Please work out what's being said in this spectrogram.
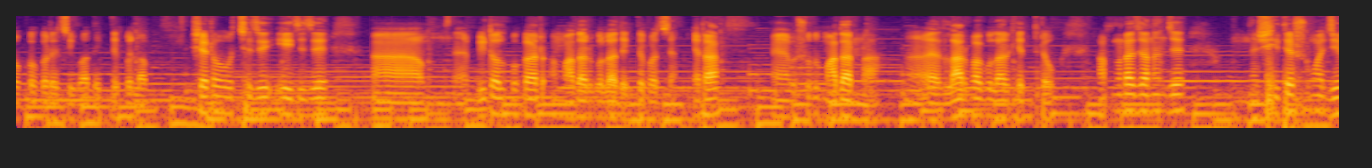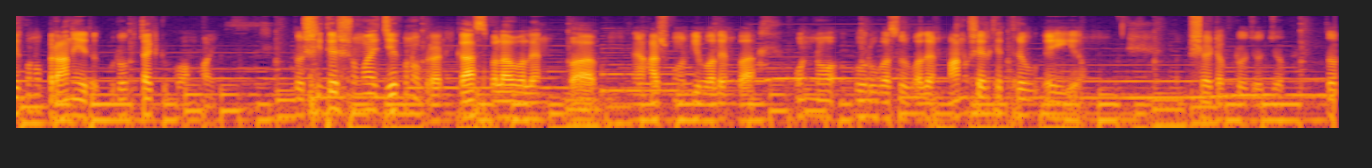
লক্ষ্য করেছি বা দেখতে পেলাম, সেটা হচ্ছে যে, এই যে যে বিটল পোকার মাদারগুলা দেখতে পাচ্ছেন, এরা শুধু মাদার না লার্ভাগুলার ক্ষেত্রেও। আপনারা জানেন যে শীতের সময় যে কোনো প্রাণীর গ্রোথটা একটু কম হয়। তো শীতের সময় যে কোনো প্রাণী, গাছপালা বলেন বা হাঁস মুরগি বলেন বা অন্য গরু, বাছুর বলেন, মানুষের ক্ষেত্রেও এই বিষয়টা প্রযোজ্য। তো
